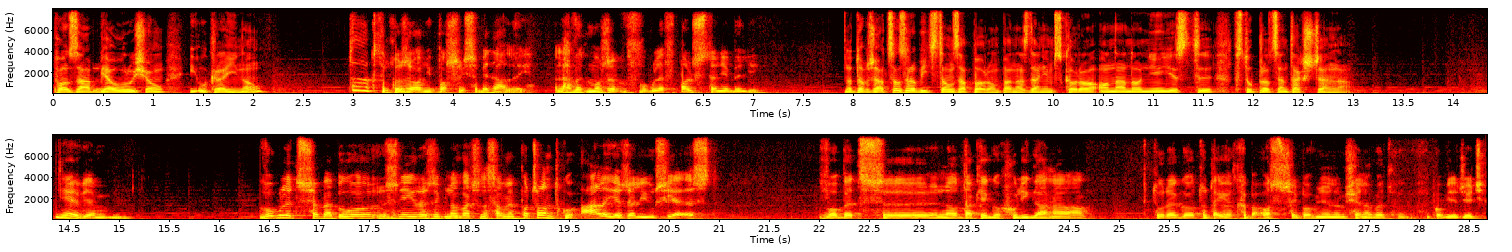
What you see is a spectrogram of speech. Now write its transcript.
poza Białorusią i Ukrainą? Tak, tylko że oni poszli sobie dalej. Nawet może w ogóle w Polsce nie byli. No dobrze, a co zrobić z tą zaporą, Pana zdaniem, skoro ona no, nie jest y, w 100% szczelna? Nie wiem. W ogóle trzeba było z niej rezygnować na samym początku, ale jeżeli już jest, wobec e, no, takiego chuligana, którego tutaj chyba ostrzej powinienem się nawet wypowiedzieć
